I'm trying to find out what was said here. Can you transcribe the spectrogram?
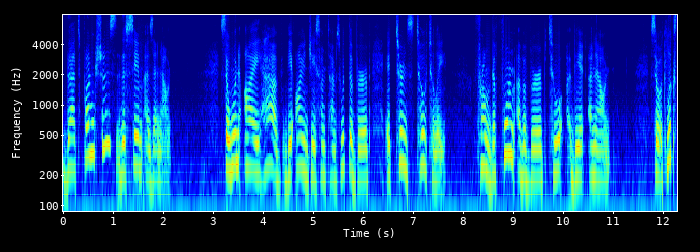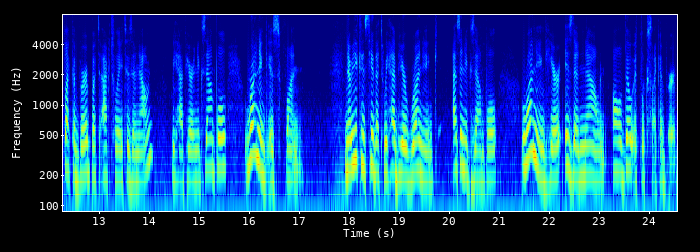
that functions the same as a noun. So when I have the ing sometimes with the verb, it turns totally from the form of a verb to the, a noun. So it looks like a verb, but actually it is a noun. We have here an example. Running is fun. Now you can see that we have here running as an example. Running here is a noun, although it looks like a verb.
